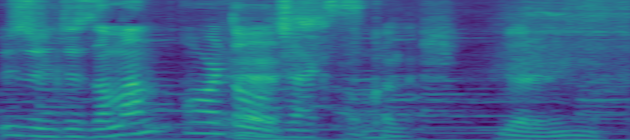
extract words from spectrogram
üzüldüğü zaman orada Evet, olacaksın. O kadar. Görevin bu.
